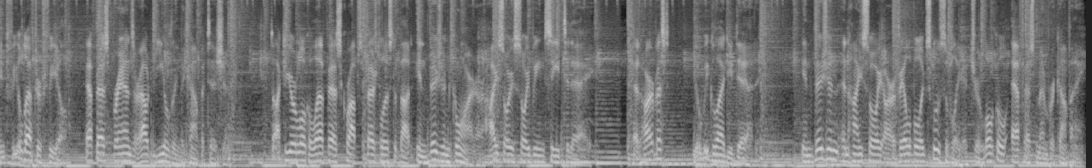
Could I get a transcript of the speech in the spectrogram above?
In field after field, FS brands are out yielding the competition. Talk to your local FS crop specialist about InVision corn or high soy soybean seed today. At Harvest, you'll be glad you did. InVision and High Soy are available exclusively at your local FS member company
